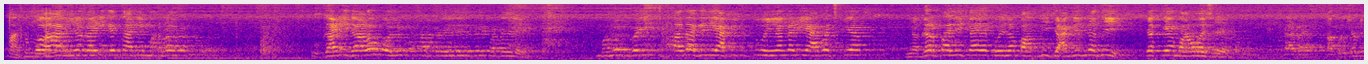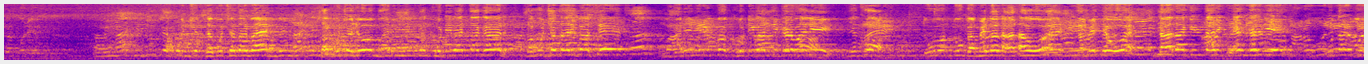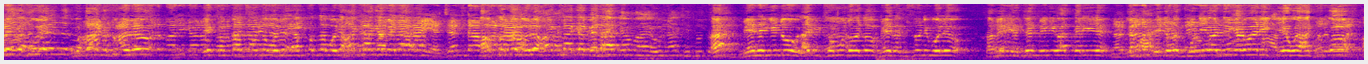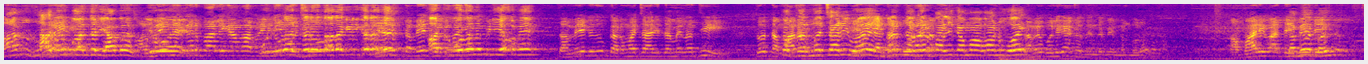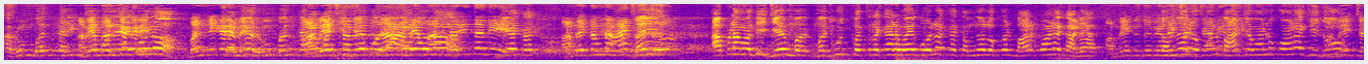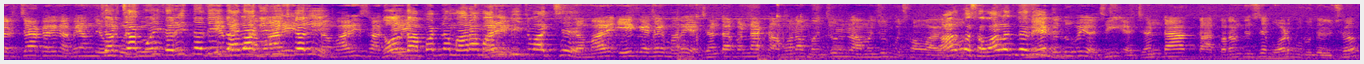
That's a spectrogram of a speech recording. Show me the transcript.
પાછું તો આ અહીંયા ગાડી કે તારી માનો ગાડી ગાળો બોલ્યું. આ શૈલેષભાઈ પટેલે. મનોજભાઈ દાદાગીરી આપી તું અહીંયા ગાડી આવે છે કેમ? નગરપાલિકાએ કોઈના બાપની જાગીર નથી કે કેમ આવે છે? તમે ના કીધું કે સબૂત છે તારભાઈ સબૂત છે જો મારી ખોટી વાત ના કર. સબૂત છે તારી પાસે? મારી ખોટી વાત નહીં કરવાની. દેખો તું તું ગમે તો દાદા હોય ગમે તે હોય દાદાગીરી તારી ક્લેમ હું તારે બોલે કશું હું તારે કશું બોલ્યો એક શબ્દ ચાલતો બોલ્યો એક શબ્દ બોલ્યો હાથ ના પેલા આ શબ્દ બોલ્યો હાથ ના પેલા કેમ આ એવું ના કીધું હા મેં નહીં કીધું લાઈવ સબૂત હોય તો મેં કશું નહીં બોલ્યો. તમે એજન્ટની વાત કરી છે મારી જોડે ખોટી વાત નહીં કરવાની જે હોય હાથ ચૂકો હાથ ચૂકો અંદર યા બસ જે હોય. નગરપાલિકામાં ખોટી વાત કરો દાદાગીરી કરે છે. તમે હાચું ને મીડિયા અમે તમે કીધું કર્મચારી તમે નથી. તો તમારા કર્મચારી હોય નગરપાલિકામાં આવવાનું હોય. તમે બોલી ગયા છો બોલો. અમારી વાત તમે રૂમ બંધ કરી અમે બંધ કરી. બોલો. બંધ નહીં કરે અમે. રૂમ બંધ કરી અમે તમે- ના, એ અમે બંધ કરી નથી. અમે તમને આ જ આપણામાંથી જે મજબૂત પત્રકાર હોય બોલો કે તમને લોકો બહાર કોણે કાઢ્યા? અમે કીધું તમને લોકો બહાર જવાનું કોણે કીધું? અમે ચર્ચા કરીને અમે અમને ચર્ચા કોઈ કરી જ નથી દાદાગીરી કરી. તમારી સાથે ઢોલ ધાપટના મારા મારી બીજ વાત છે. તમારે એક એજન્ટ મને એજન્ડા પરના કામોના મંજૂર અને નામંજૂર પૂછવામાં હા આવ્યો તો સવાલ જ મેં કીધું ભાઈ હજી એજન્ડા પરમ દિવસે બોર્ડ પૂરું થયું છે.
